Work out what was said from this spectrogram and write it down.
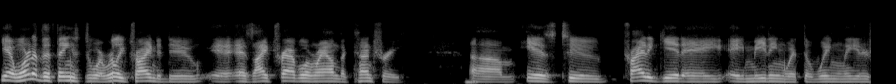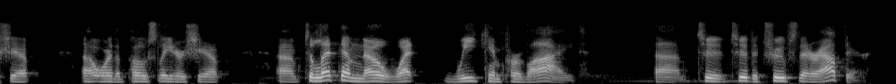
Yeah, one of the things we're really trying to do as I travel around the country um, is to try to get a, a meeting with the wing leadership uh, or the post leadership uh, to let them know what we can provide uh, to to the troops that are out there.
